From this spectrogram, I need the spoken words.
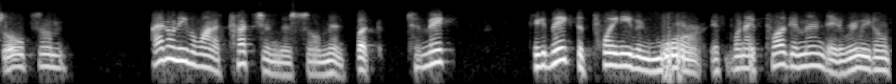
sold some. I don't even want to touch them. They're so mint. But to make to make the point even more, if when I plug them in, they really don't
